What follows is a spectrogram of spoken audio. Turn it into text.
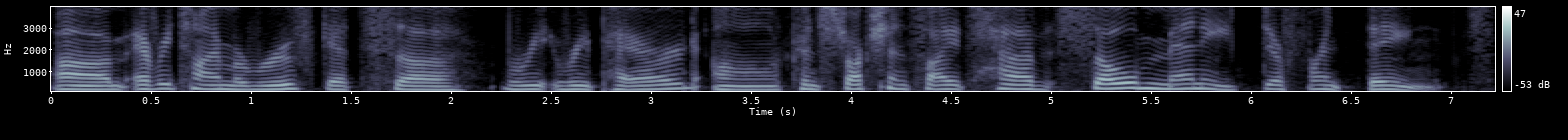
Um, every time a roof gets uh, re- repaired, uh, construction sites have so many different things,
